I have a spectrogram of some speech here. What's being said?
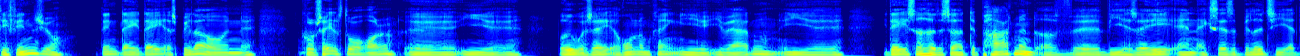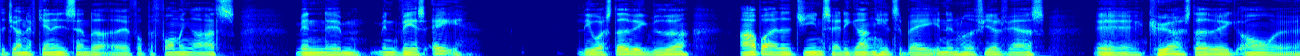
det findes jo den dag i dag, og spiller jo en øh, kolossal stor rolle øh, i øh, både USA og rundt omkring i, i verden. I, øh, I dag så hedder det så Department of øh, VSA and Accessibility at the John F. Kennedy Center øh, for Performing Arts. Men, øh, men VSA lever stadigvæk videre. Arbejdet Gene satte i gang helt tilbage i 1974 øh, kører stadigvæk og øh,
